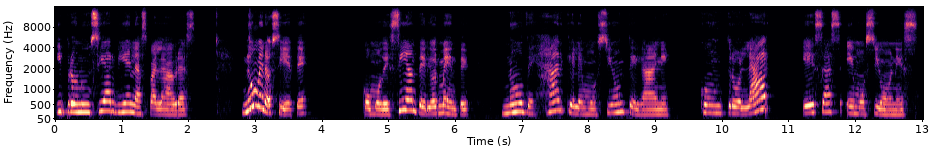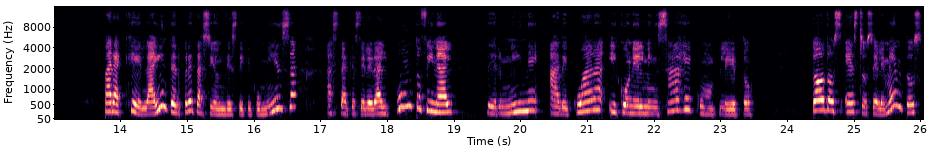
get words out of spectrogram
y pronunciar bien las palabras. Número 7. Como decía anteriormente, no dejar que la emoción te gane controlar esas emociones para que la interpretación desde que comienza hasta que se le da el punto final termine adecuada y con el mensaje completo. Todos estos elementos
